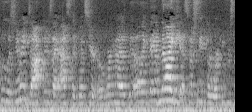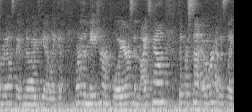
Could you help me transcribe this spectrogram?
clueless. You know how many doctors I ask, like, what's your overhead? Like, they have no idea, especially if they're working for somebody else, they have no idea. Like, one of the major employers in my town, the percent overhead is like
